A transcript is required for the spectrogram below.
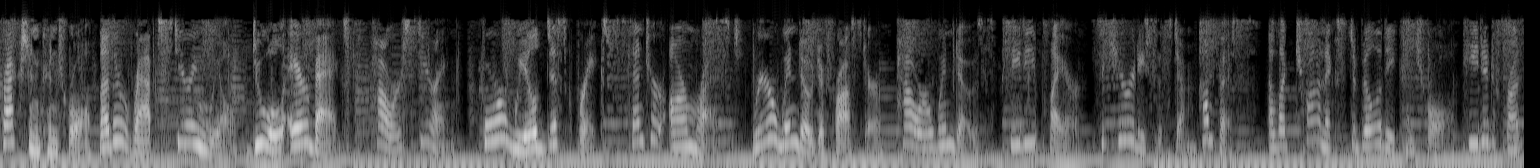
traction control, leather wrapped steering wheel, dual airbags, power steering, four-wheel disc brakes, center armrest, rear window defroster, power windows, CD player, security system, compass, electronic stability control, heated front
